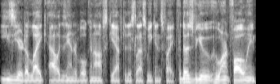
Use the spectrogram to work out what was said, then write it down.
easier to like Alexander Volkanovski after this last weekend's fight. For those of you who aren't following,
